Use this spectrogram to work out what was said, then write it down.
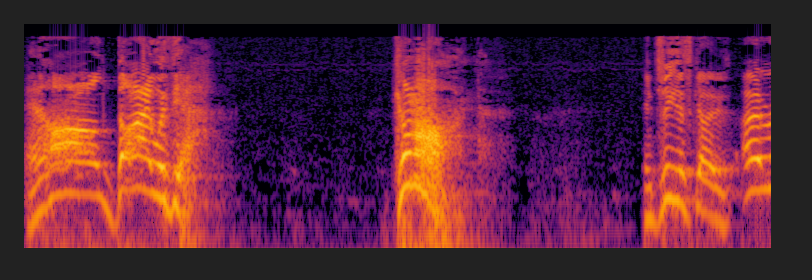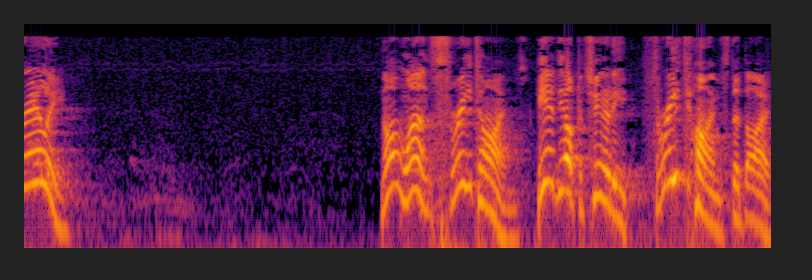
And I'll die with you. Come on. And Jesus goes, Oh, really? Not once, three times. He had the opportunity three times to die.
